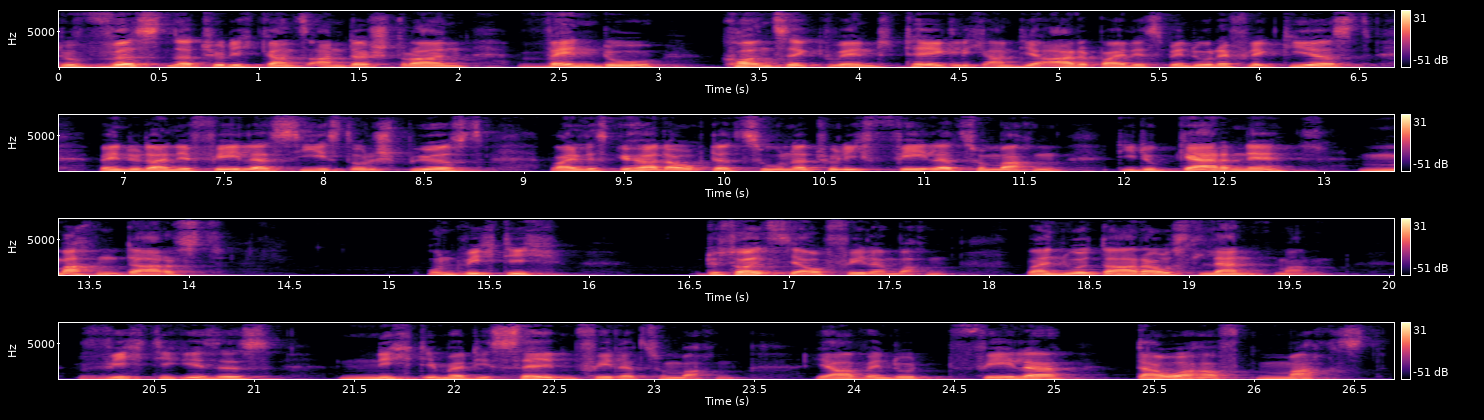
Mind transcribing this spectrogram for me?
du wirst natürlich ganz anders strahlen, wenn du konsequent täglich an dir arbeitest, wenn du reflektierst, wenn du deine Fehler siehst und spürst, weil es gehört auch dazu, natürlich Fehler zu machen, die du gerne machen darfst. Und wichtig, du sollst ja auch Fehler machen, weil nur daraus lernt man. Wichtig ist es, nicht immer dieselben Fehler zu machen. Ja, wenn du Fehler dauerhaft machst,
